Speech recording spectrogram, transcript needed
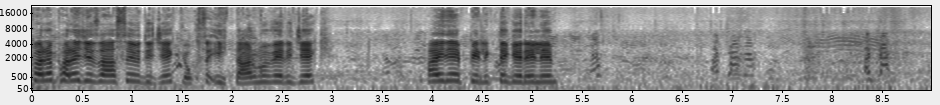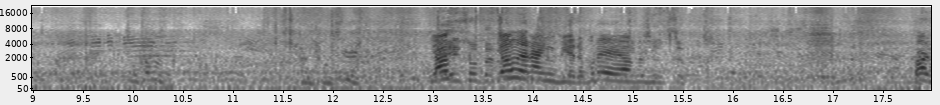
para para cezası ödeyecek yoksa ihtar mı verecek? Haydi hep birlikte görelim. Yaz herhangi bir yere. Buraya yazabilirsin. Bak.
